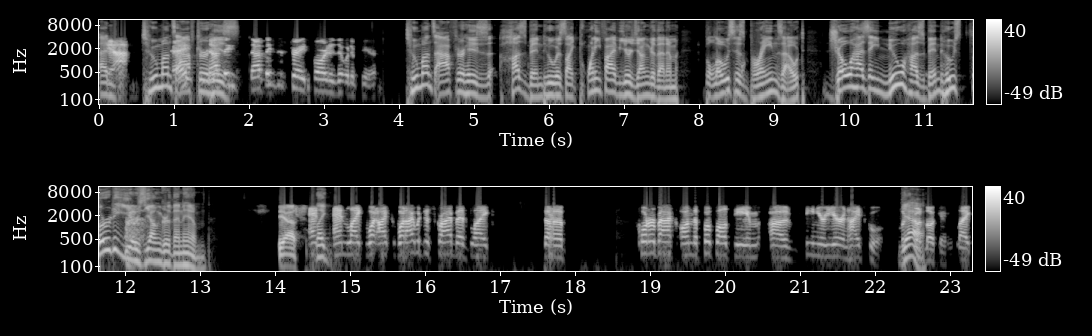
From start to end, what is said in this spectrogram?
And Yeah. two months Hey, after nothing, his nothing's as straightforward as it would appear. two months after his husband, who was like 25 years younger than him, blows his brains out, Joe has a new husband who's 30 years younger than him. Yes. and Like- and like what I what I would describe as like the quarterback on the football team uh, senior year in high school. Looks Yeah. good looking. Like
